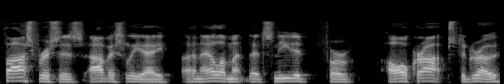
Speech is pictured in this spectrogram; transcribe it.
phosphorus is obviously a an element that's needed for all crops to grow.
